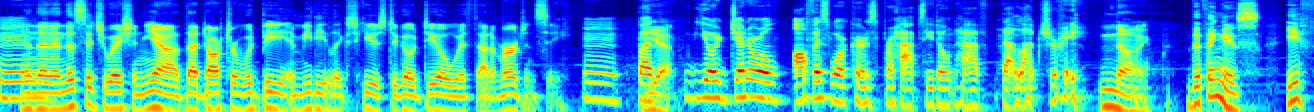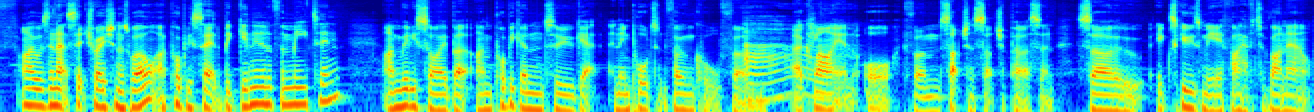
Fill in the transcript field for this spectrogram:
And then mm. in this situation, yeah, that doctor would be immediately excused to go deal with that emergency. Mm. But Yeah. your general office workers, perhaps you don't have that luxury. No. The thing is, if I was in that situation as well, I'd probably say at the beginning of the meeting, I'm really sorry, but I'm probably going to get an important phone call from a ah. client or from such and such a person. So, excuse me if I have to run out.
